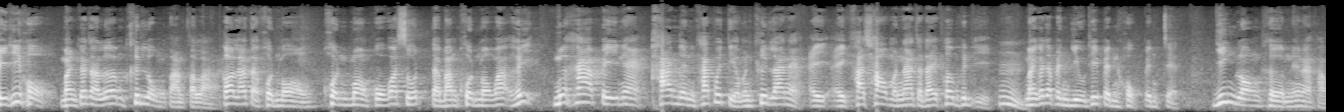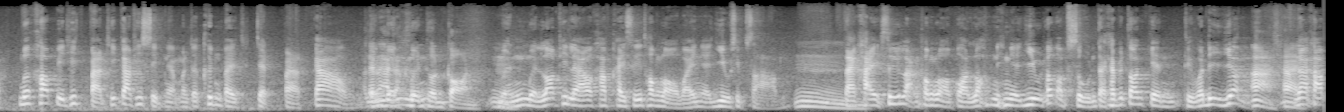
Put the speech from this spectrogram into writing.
ปีที่ 6 มันก็จะเริ่มขึ้นลงตามตลาด ก็แล้วแต่คนมองคนมองกลัวว่าทรุด แต่บางคนมองว่าเฮ้ยเมื่อ 5 ปีเนี่ยค่าเงินค่าก๋วยเตี๋ยวมันขึ้นแล้วเนี่ยไอไอค่าเช่ามันน่าจะได้เพิ่มขึ้นอีกอืมมันก็จะเป็นยิวที่เป็น 6 เป็น 7 ยิ่ง long term เนี่ยนะครับเมื่อเข้าปีที่ 8 ที่ 9 ที่ 10เนี่ยมันจะขึ้นไป 7 8 9อันนั้นอาจจะเหมือนคืนทุนก่อนเหมือนเหมือนรอบที่แล้วครับใครซื้อทองหล่อไว้เนี่ยยิว13อืมแต่ใครซื้อหลังทองหล่อก่อนรอบนี้เนี่ย yield เท่ากับศูนย์แต่ capital gain ถือว่าดีเยี่ยมอ่าใช่นะครับ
